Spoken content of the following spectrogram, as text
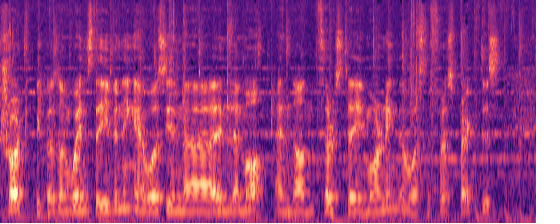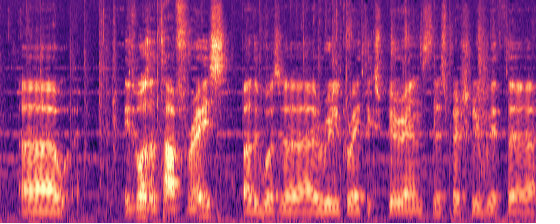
short because on Wednesday evening I was in uh, in Le Mans, and on Thursday morning there was the first practice. Uh, it was a tough race, but it was a really great experience, especially with uh,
